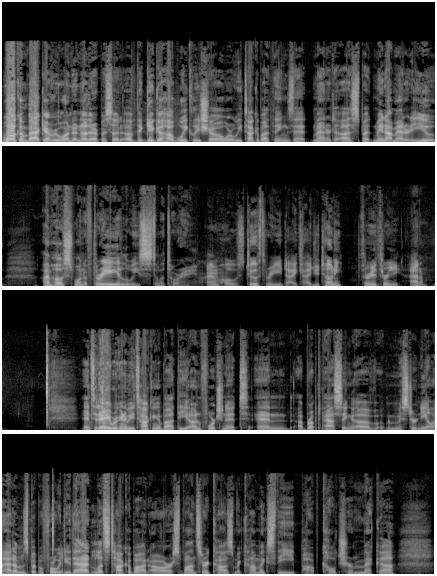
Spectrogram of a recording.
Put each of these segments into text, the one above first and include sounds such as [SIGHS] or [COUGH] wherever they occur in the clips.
Welcome back, everyone, to another episode of the Gega Hub Weekly Show, where we talk about things that matter to us but may not matter to you. I'm host one of three, Luis Stilatore. I'm host two of three, Daikaiju Tony. Three of three, Adam. And today we're going to be talking about the unfortunate and abrupt passing of Mr. Neal Adams. But before we do that, let's talk about our sponsor, Cosmic Comics, the pop culture mecca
